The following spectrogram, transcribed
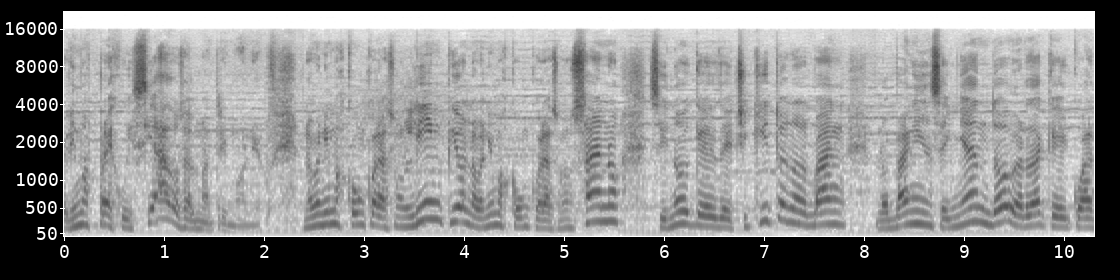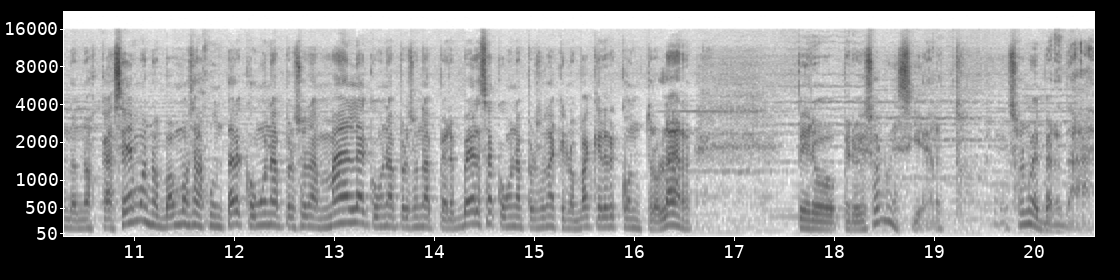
venimos prejuiciados al matrimonio. No venimos con un corazón limpio, no venimos con un corazón sano, sino que desde chiquitos nos van, nos van enseñando, ¿verdad? Que cuando nos casemos nos vamos a juntar con una persona mala, con una persona perversa, con una persona que nos va a querer controlar. Pero, pero eso no es cierto, eso no es verdad.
